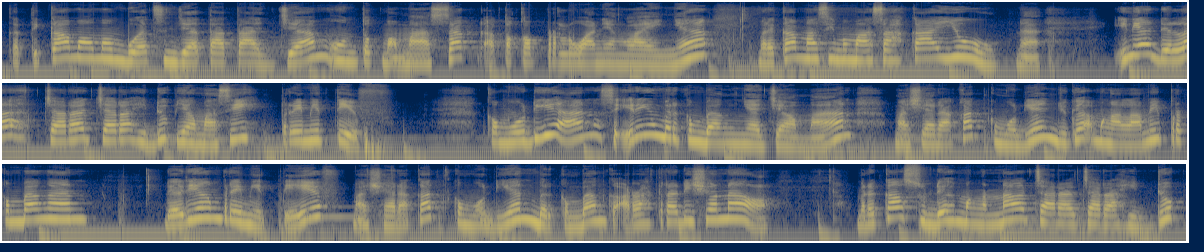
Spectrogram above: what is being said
Ketika mau membuat senjata tajam untuk memasak atau keperluan yang lainnya, mereka masih memasah kayu. Nah, ini adalah cara-cara hidup yang masih primitif. Kemudian, seiring berkembangnya zaman, masyarakat kemudian juga mengalami perkembangan. Dari yang primitif, masyarakat kemudian berkembang ke arah tradisional. Mereka sudah mengenal cara-cara hidup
